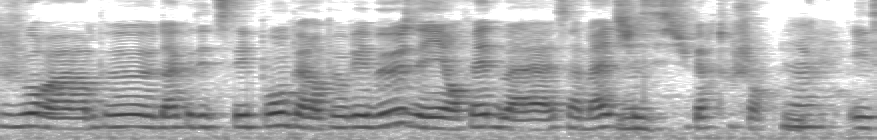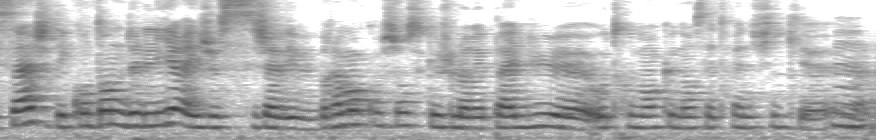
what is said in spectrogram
toujours un peu d'un côté de ses pompes et un peu rêveuse, et en fait, bah, ça match et Mm. c'est super touchant. Et ça, j'étais contente de le lire et je- j'avais vraiment conscience que je l'aurais pas lu euh, autrement que dans cette fanfic. euh, Mm. voilà.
